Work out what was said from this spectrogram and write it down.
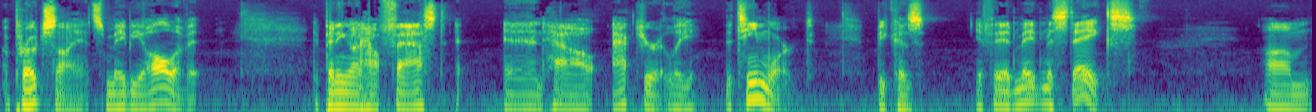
approach science, maybe all of it, depending on how fast and how accurately the team worked. Because if they had made mistakes, um,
